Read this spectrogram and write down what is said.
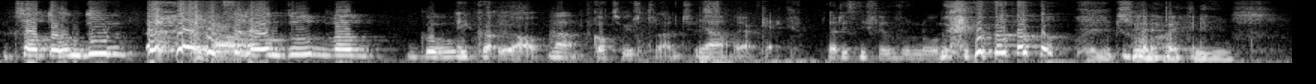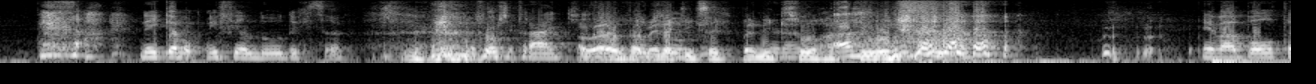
Ik zou het ook doen. ik zou ook doen van... Go. Ik, had- ja, Maar- ik had weer traantjes. Ja. Maar ja, kijk, daar is niet veel voor nodig. Ben ik zo harteloos. Nee, ik heb ook niet veel nodig, ze. voor traantjes. Ah, wel, daarmee voor dat ik zeg, ben ik Ja. zo harteloos. Maar Bolt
